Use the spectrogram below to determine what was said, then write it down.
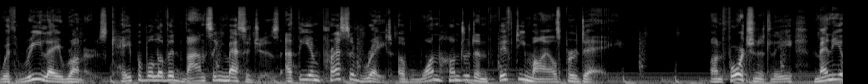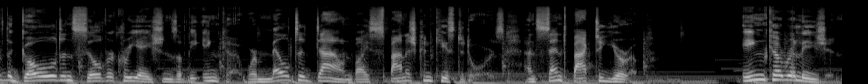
with relay runners capable of advancing messages at the impressive rate of 150 miles per day. Unfortunately, many of the gold and silver creations of the Inca were melted down by Spanish conquistadors and sent back to Europe. Inca religion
